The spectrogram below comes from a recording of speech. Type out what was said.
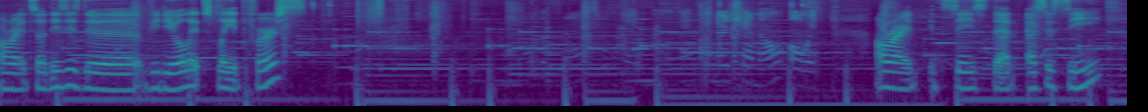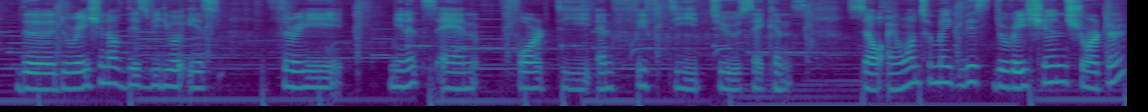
Alright so this is the video. Let's play it first all right it says that as you see the duration of this video is 3 minutes and 40 and 52 seconds. So I want to make this duration shorter.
